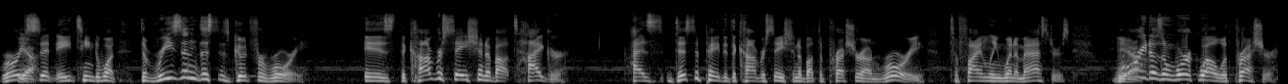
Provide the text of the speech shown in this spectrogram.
Rory's Yeah. sitting 18 to 1. The reason this is good for Rory is the conversation about Tiger has dissipated the conversation about the pressure on Rory to finally win a Masters. Yeah. Rory doesn't work well with pressure.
